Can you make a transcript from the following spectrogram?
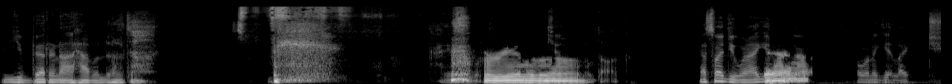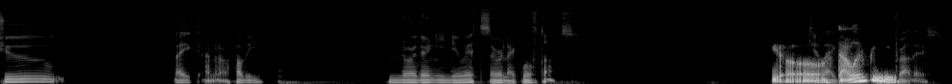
you better not have a little dog. For real kill a though. little dog. That's what I do when I get Yeah. older. I want to get like two, like I don't know, probably northern Inuits or like wolf dogs, Yo, like- that would be brothers,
